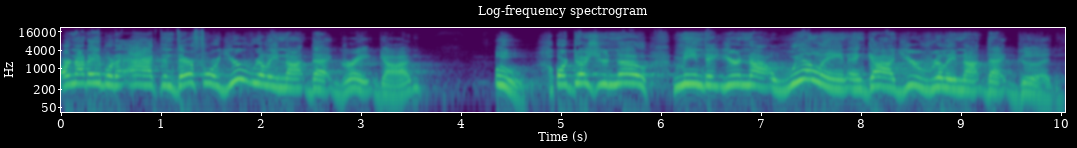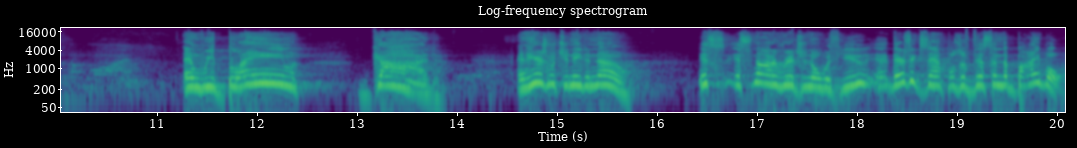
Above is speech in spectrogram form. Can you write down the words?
are not able to act and therefore you're really not that great, God? Ooh? Or does your no mean that you're not willing and God, you're really not that good? And we blame God. And here's what you need to know it's, it's not original with you. There's examples of this in the Bible.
